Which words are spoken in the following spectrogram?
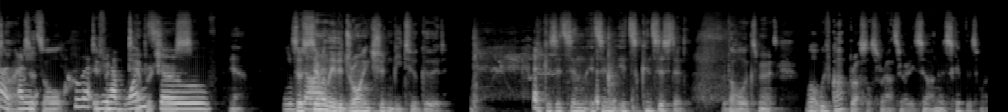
Yeah, time. I so it's all Who you different have one temperatures. stove. Yeah. So got- similarly, the drawing shouldn't be too good because it's in it's in it's consistent with the whole experience. Well, we've got Brussels sprouts already, so I'm going to skip this one.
